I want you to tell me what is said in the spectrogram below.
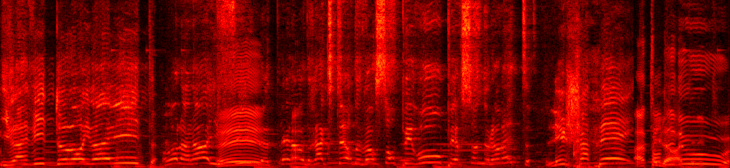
Il va vite devant, il va vite. oh là là, il Hey. file tel un dragster de Vincent Perrault, personne ne l'arrête. L'échappée. Attendez-nous.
